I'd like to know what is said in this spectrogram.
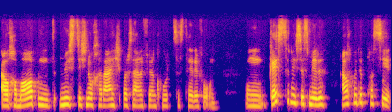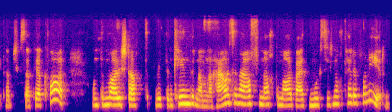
auch am Abend müsste ich noch erreichbar sein für ein kurzes Telefon. Und gestern ist es mir auch wieder passiert, habe ich gesagt, ja klar. Und dann war ich statt mit den Kindern am nach Hause laufen nach dem Arbeiten, musste ich noch telefonieren.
